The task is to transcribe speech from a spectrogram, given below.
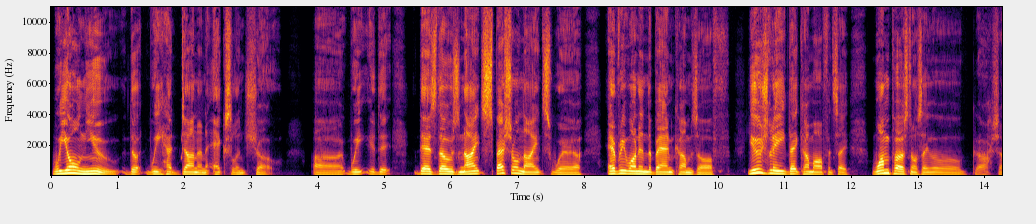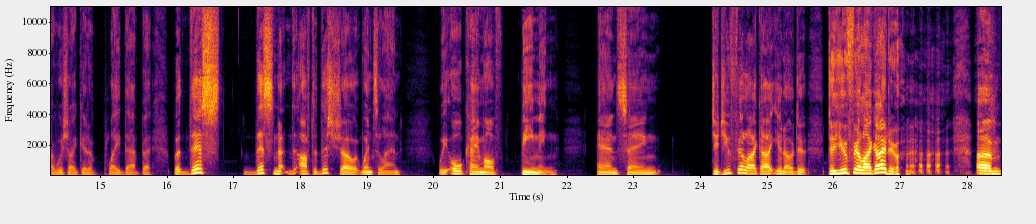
we all knew that we had done an excellent show. Uh, we the, there's those nights, special nights where everyone in the band comes off. Usually they come off and say one person will say, "Oh gosh, I wish I could have played that." But but this this after this show at Winterland, we all came off beaming and saying, did you feel like I, you know, do do you feel like I do? um,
